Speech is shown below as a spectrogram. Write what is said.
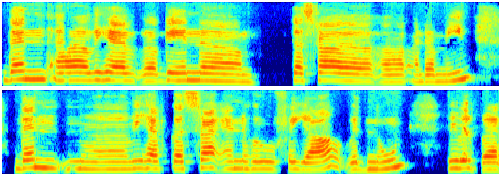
Then uh, we have again um, kasra uh, under meme. Then uh, we have kasra and hufiya with noon. We will uh,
